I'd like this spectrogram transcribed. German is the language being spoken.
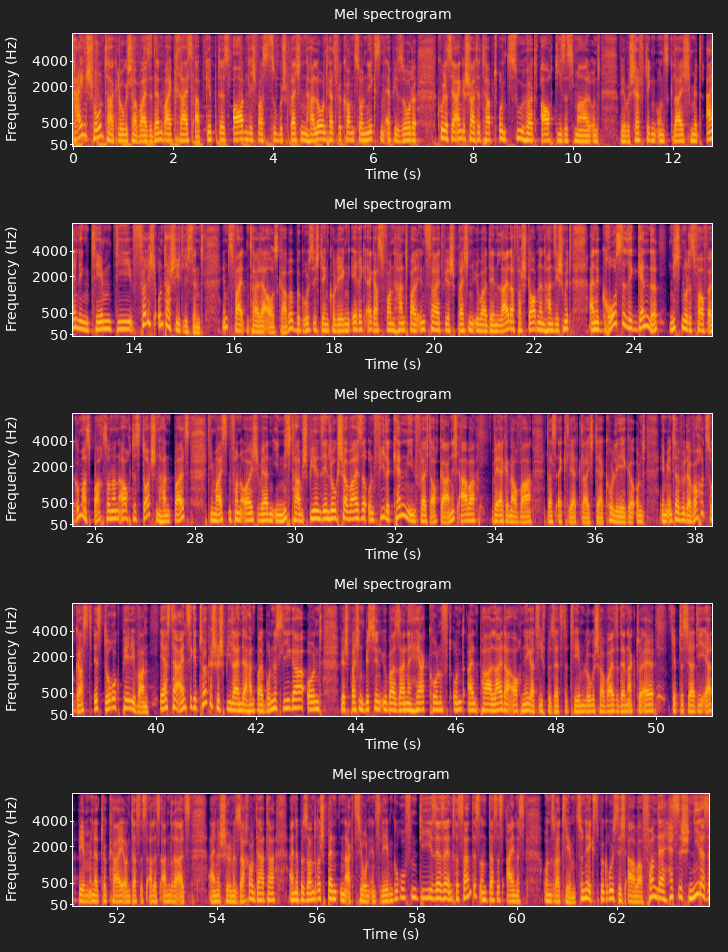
kein Schontag logischerweise, denn bei Kreisab gibt es ordentlich was zu besprechen. Hallo und herzlich willkommen zur nächsten Episode. Cool, dass ihr eingeschaltet habt und zuhört auch dieses Mal. Und wir beschäftigen uns gleich mit einigen Themen, die völlig unterschiedlich sind. Im zweiten Teil der Ausgabe begrüße ich den Kollegen Erik Eggers von Handball Insight. Wir sprechen über den leider verstorbenen Hansi Schmidt, eine große Legende, nicht nur des VfL Gummersbach, sondern auch des deutschen Handballs. Die meisten von euch werden ihn nicht haben spielen sehen, logischerweise, und viele kennen ihn vielleicht auch gar nicht, aber wer er genau war, das erklärt gleich der Kollege. Und im Interview der Woche zu Gast ist Doruk Pelivan. Er ist der einzige türkische Spieler in der Handball-Bundesliga und wir sprechen ein bisschen über seine Herkunft und ein paar leider auch negativ besetzte Themen, logischerweise, denn aktuell gibt es ja die Erdbeben in der Türkei und das ist alles andere als eine schöne Sache. Und er hat da eine besondere Spendenaktion ins Leben gerufen, die sehr, sehr interessant ist und das ist eines unserer Themen. Zunächst begrüße ich aber von der Hessisch-Niedersächsischen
